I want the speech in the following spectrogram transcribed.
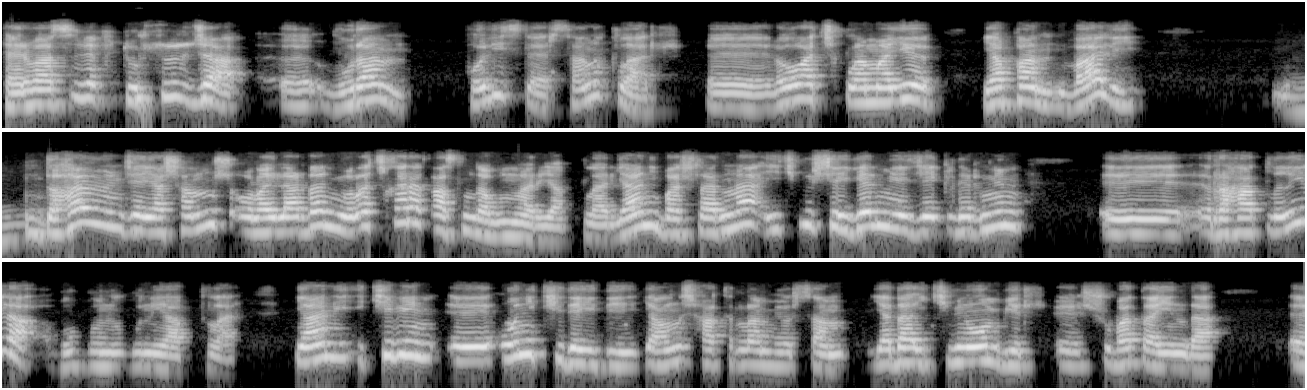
pervasız ve fütursuzca e, vuran polisler, sanıklar e, ve o açıklamayı yapan vali daha önce yaşanmış olaylardan yola çıkarak aslında bunları yaptılar. Yani başlarına hiçbir şey gelmeyeceklerinin e, rahatlığıyla bu, bunu, bunu yaptılar. Yani 2012'deydi yanlış hatırlamıyorsam ya da 2011 e, Şubat ayında e,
